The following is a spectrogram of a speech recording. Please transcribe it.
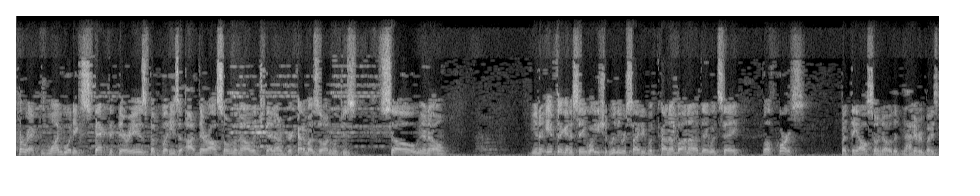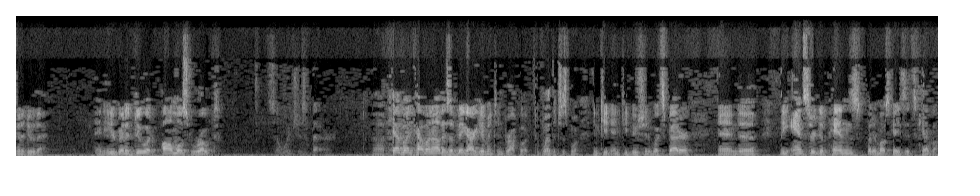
Correct. One would expect that there is, but but he's uh, they're also in the knowledge that on Birkat Hamazon, which is so you know, you know, if they're going to say, well, you should really recite it with kavana, they would say, well, of course, but they also know that not everybody's going to do that, and you're going to do it almost rote. So which is better? Uh, Keva and Kavanah, there's a big argument in Brachot of whether it's just more in, in Kiddushin what's better, and uh, the answer depends, but in most cases it's Keva.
